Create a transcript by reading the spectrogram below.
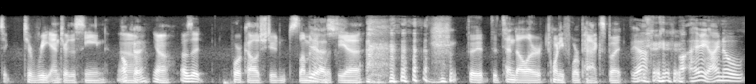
to to re-enter the scene okay um, you know i was a poor college student slumming yes. it with the uh, the the ten dollar twenty four packs. But yeah, uh, hey, I know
